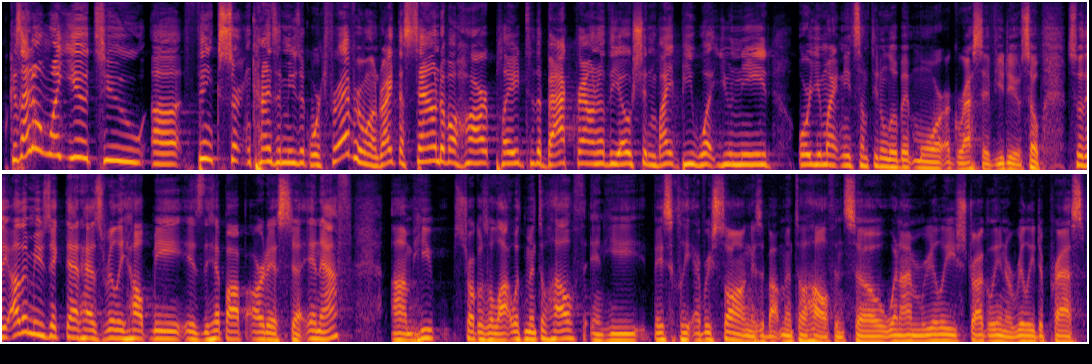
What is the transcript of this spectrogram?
Because I don't want you to uh, think certain kinds of music work for everyone, right? The sound of a harp played to the background of the ocean might be what you need, or you might need something a little bit more aggressive. You do. So, so the other music that has really helped me is the hip hop artist uh, NF. Um, he struggles a lot with mental health, and he basically every song is about mental health. And so when I'm really struggling or really depressed,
